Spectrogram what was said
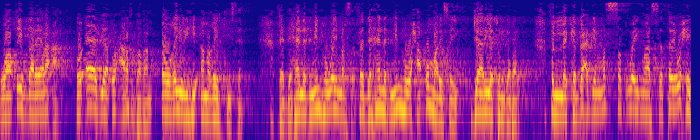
Waa tiib dareero ah oo aad iyo aad u caraf badan aw hayrihi ama hayrkiisa fadahanad minhu waxaa u marisay jaariyatun gabar. Uma kabacdi masad way maarsatayoo waxay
